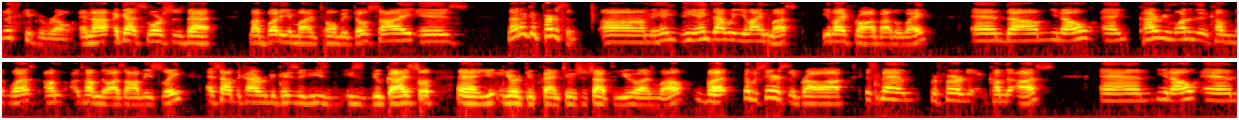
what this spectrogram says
let's keep it real. And I, I got sources that my buddy of mine told me Joe Tsai is not a good person. Um, he, he hangs out with Eli Musk, Eli Fraud, by the way. And um, you know, and Kyrie wanted to come to us, um, come to us, obviously. And shout out to Kyrie because he's he's a Duke guy. So, and you, you're a Duke fan too. So shout out to you as well. But no, but seriously, bro, uh, this man preferred to come to us, and you know, and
